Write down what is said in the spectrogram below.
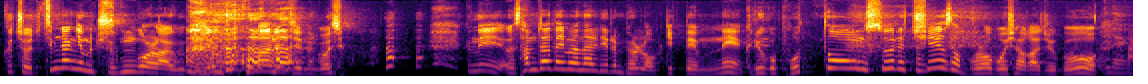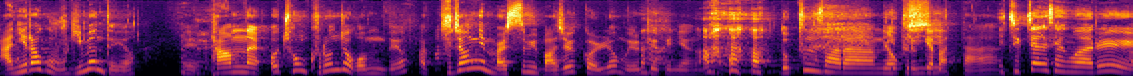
그렇죠. 팀장님은 죽은 걸로 알고 있고 이러면 좀 고단해지는 거죠. 근데 삼자 대면 할 일은 별로 없기 때문에 그리고 보통 술에 취해서 물어보셔가지고 네. 아니라고 우기면 돼요. 네, 다음 날, 어, 전 그런 적 없는데요. 아, 부장님 말씀이 맞을걸요. 뭐 이렇게 그냥 높은 사람이 그런 게 맞다. 이 직장 생활을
